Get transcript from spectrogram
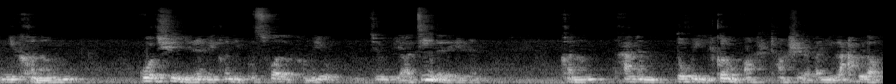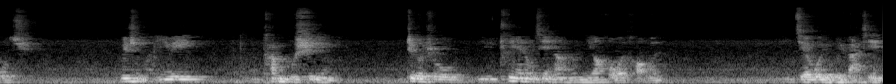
你可能过去你认为和你不错的朋友，就比较近的这些人，可能他们都会以各种方式尝试着把你拉回到过去。为什么？因为他们不适应。这个时候，你出现这种现象的时候，你要和我讨论。结果你会发现，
